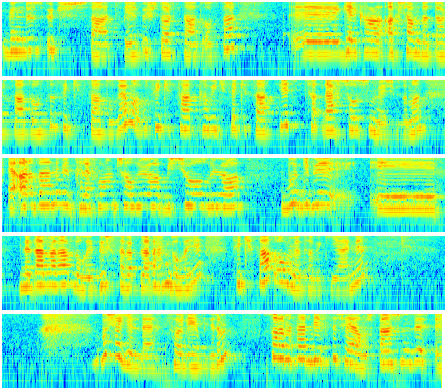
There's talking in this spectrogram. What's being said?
gündüz 3 saat diyelim 3-4 saat olsa e, geri kalan akşam da 4 saat olsa 8 saat oluyor ama bu 8 saat tabii ki 8 saat diye ders çalışılmıyor hiçbir zaman. E, arada ne bileyim telefon çalıyor, bir şey oluyor. Bu gibi e, nedenlerden dolayı, dış sebeplerden dolayı 8 saat olmuyor tabii ki yani. Bu şekilde söyleyebilirim. Sonra mesela birisi şey almış. Ben şimdi e,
